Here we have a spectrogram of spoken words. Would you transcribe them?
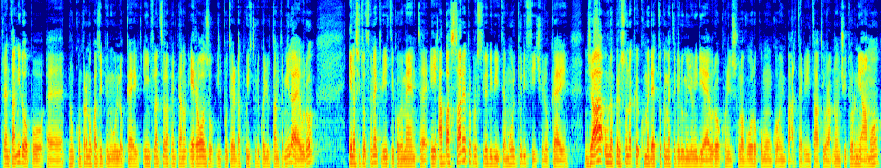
30 anni dopo eh, non comprano quasi più nulla, ok? L'inflazione ha pian piano eroso il potere d'acquisto di quegli 80.000 euro e la situazione è critica ovviamente e abbassare il proprio stile di vita è molto difficile, ok? Già una persona che, come detto, che mette via 2 milioni di euro con il suo lavoro comunque in parte ereditati, ora non ci torniamo,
